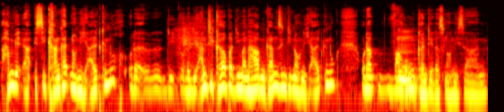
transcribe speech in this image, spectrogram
haben wir, ist die Krankheit noch nicht alt genug? Oder die, oder die Antikörper, die man haben kann, sind die noch nicht alt genug? Oder warum mhm. könnt ihr das noch nicht sagen?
